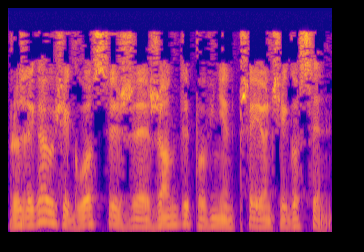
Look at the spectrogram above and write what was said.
Rozlegały się głosy, że rządy powinien przejąć jego syn.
